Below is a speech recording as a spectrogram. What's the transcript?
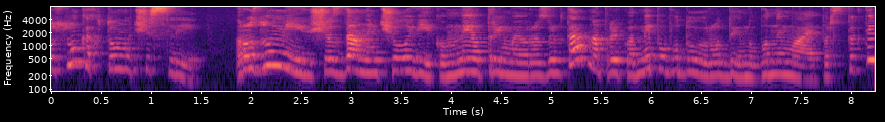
Стосунках в тому числі. Розумію, що з даним чоловіком не отримаю результат, наприклад, не побудую родину, бо немає перспектив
